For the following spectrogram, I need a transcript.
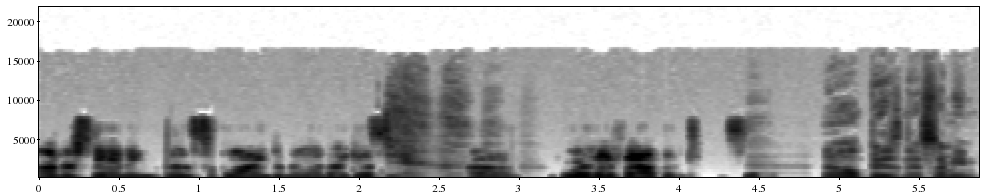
understanding the supply and demand, I guess, yeah. uh, what has happened. So. Oh, business. I mean,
